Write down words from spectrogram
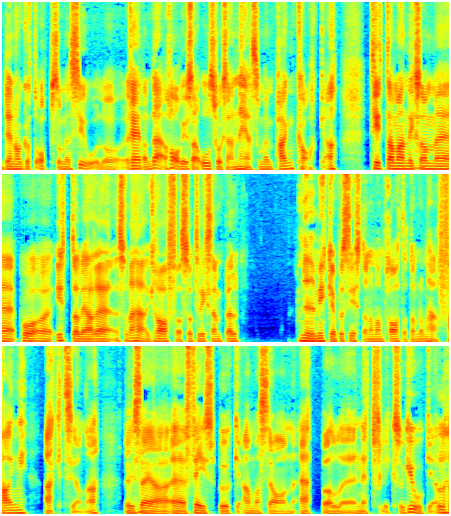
den har gått upp som en sol och redan där har vi ju så här ordspråk, så här, ner som en pannkaka. Tittar man liksom eh, på ytterligare sådana här grafer, så till exempel nu mycket på sistone har man pratat om de här FANG-aktierna. Det vill säga eh, Facebook, Amazon, Apple, eh, Netflix och Google.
